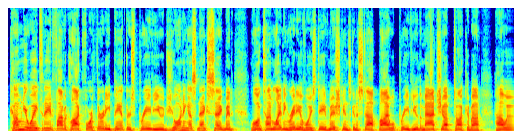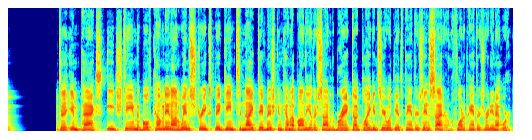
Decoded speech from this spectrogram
coming your way today at 5 o'clock, 4.30 Panthers preview. Joining us next segment, longtime Lightning radio voice Dave Mishkin's going to stop by. We'll preview the matchup, talk about how it uh, impacts each team. They're both coming in on win streaks. Big game tonight. Dave Mishkin coming up on the other side of the break. Doug Plagens here with you. It's Panthers Insider on the Florida Panthers Radio Network.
